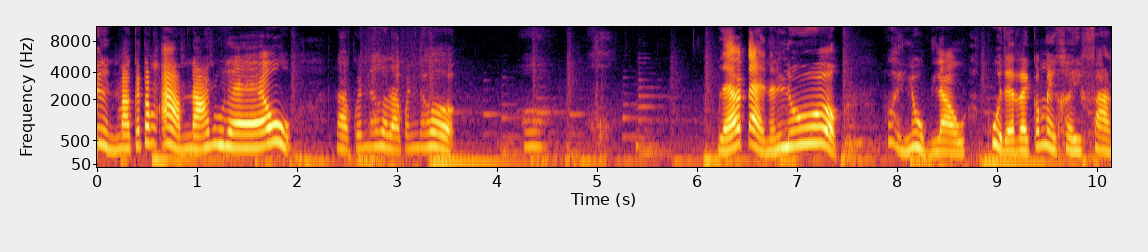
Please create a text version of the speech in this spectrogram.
ตื่นมาก็ต้องอาบน้ำอยู่แล้วหลับกันเถอะหลับกันเถอะ แล้วแต่นะลูกเฮ้ยลูกเราพูดอะไรก็ไม่เคยฟัง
